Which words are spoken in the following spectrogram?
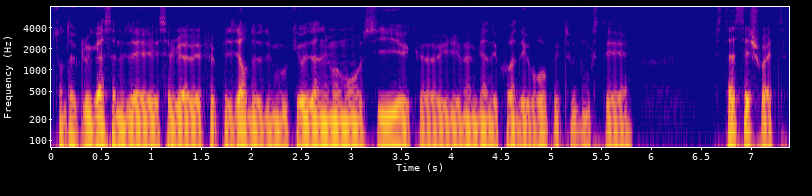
tu sentais que le gars ça nous avait, ça lui avait fait plaisir de, de booker au dernier moment aussi et qu'il aimait bien découvrir des groupes et tout donc c'était c'était assez chouette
